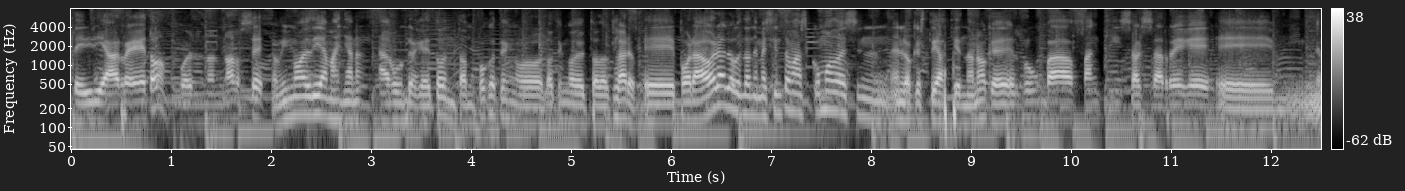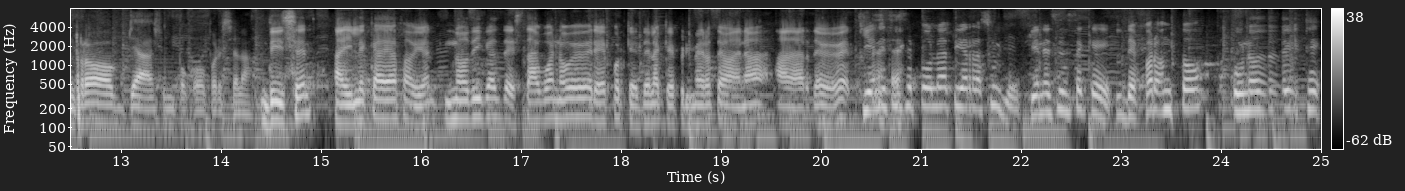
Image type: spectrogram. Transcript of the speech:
te diría reggaetón, pues no, no lo sé. Lo mismo el día de mañana hago un reggaetón, tampoco tengo, lo tengo del todo claro. Eh, por ahora, lo, donde me siento más cómodo es en, en lo que estoy haciendo, ¿no? Que es rumba, funky, salsa, reggae, eh, rock, jazz, un poco por ese lado. Dicen, ahí le cae a Fabián, no digas de esta agua no beberé porque es de la que primero te van a, a dar de beber. ¿Quién es ese pueblo a tierra suyo? ¿Quién es este que de pronto uno dice,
